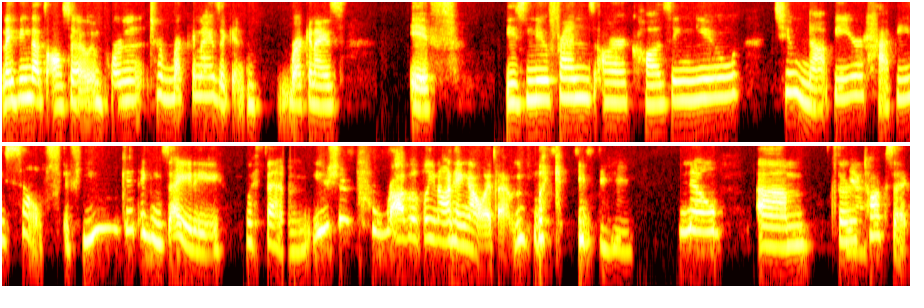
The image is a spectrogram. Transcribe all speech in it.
and I think that's also important to recognize, like and recognize if these new friends are causing you to not be your happy self. If you get anxiety with them, you should probably not hang out with them. Like Mhm. no, um, they're Yeah. toxic.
